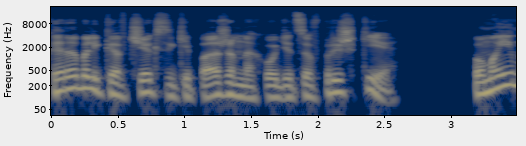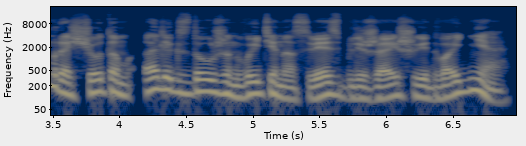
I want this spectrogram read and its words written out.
корабль «Ковчег» с экипажем находится в прыжке. По моим расчетам, Алекс должен выйти на связь в ближайшие два дня.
